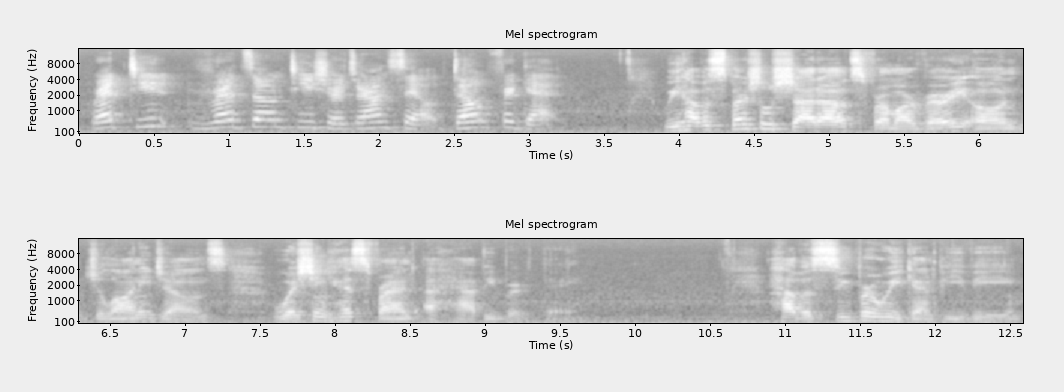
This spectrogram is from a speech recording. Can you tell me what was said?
Red, t- Red Zone t shirts are on sale. Don't forget. We have a special shout outs from our very own Jelani Jones, wishing his friend a happy birthday. Have a super weekend, PV.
